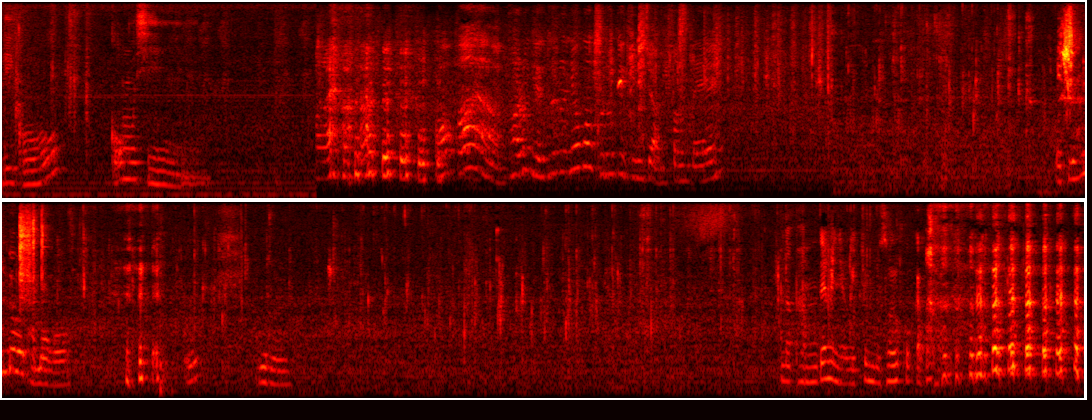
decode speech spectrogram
그리고 고무신. 봐봐. 다른 개들은 혀가 그렇게 길지 않던데. 어떻게 한 병을 다 먹어? 응? 물을. 나 밤 되면 여기 좀 무서울 것 같아.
